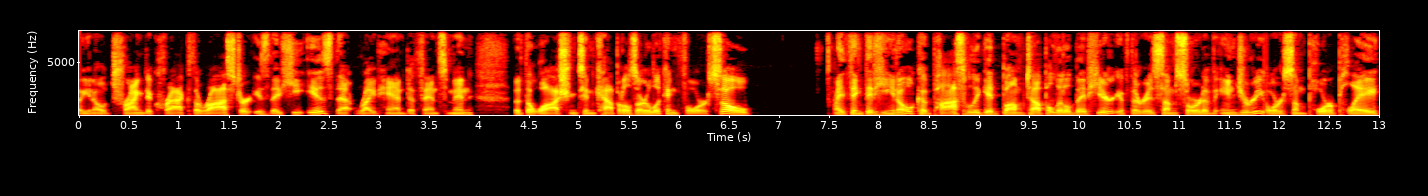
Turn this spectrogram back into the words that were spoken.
you know, trying to crack the roster is that he is that right hand defenseman that the Washington Capitals are looking for. So I think that he, you know, could possibly get bumped up a little bit here if there is some sort of injury or some poor play.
